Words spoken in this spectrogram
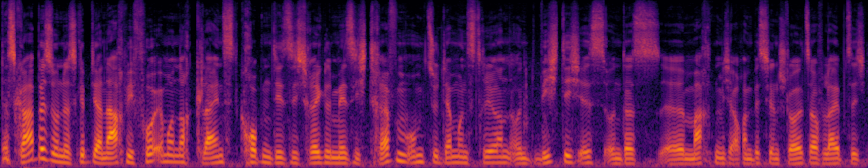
Das gab es und es gibt ja nach wie vor immer noch Kleinstgruppen, die sich regelmäßig treffen, um zu demonstrieren. Und wichtig ist, und das äh, macht mich auch ein bisschen stolz auf Leipzig,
